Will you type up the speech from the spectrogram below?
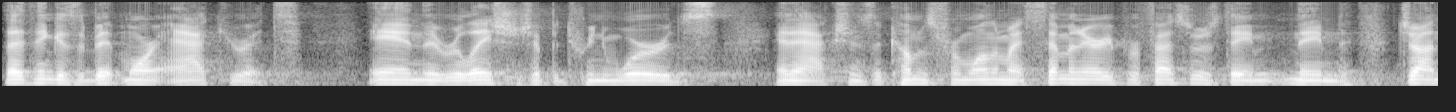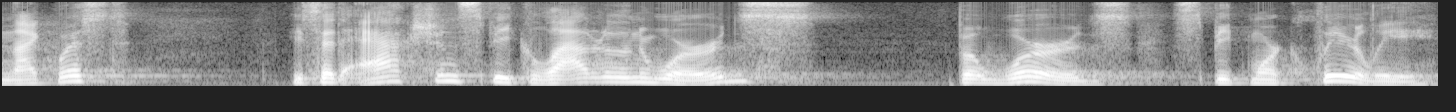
that I think is a bit more accurate in the relationship between words and actions. It comes from one of my seminary professors named John Nyquist. He said, Actions speak louder than words, but words speak more clearly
